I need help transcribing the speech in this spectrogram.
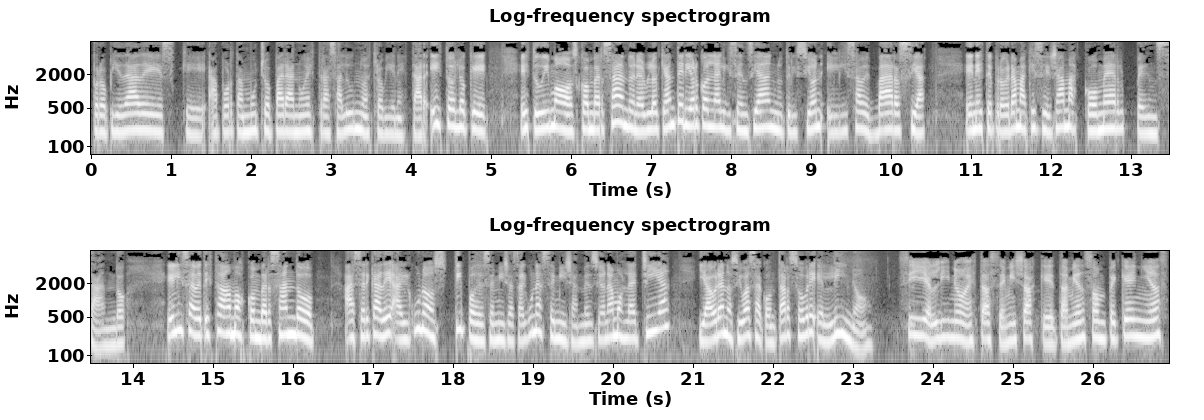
propiedades que aportan mucho para nuestra salud, nuestro bienestar. Esto es lo que estuvimos conversando en el bloque anterior con la licenciada en nutrición Elizabeth Barcia en este programa que se llama Comer Pensando. Elizabeth, estábamos conversando acerca de algunos tipos de semillas, algunas semillas. Mencionamos la chía y ahora nos ibas a contar sobre el lino. Sí, el lino, estas semillas que también son pequeñas,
